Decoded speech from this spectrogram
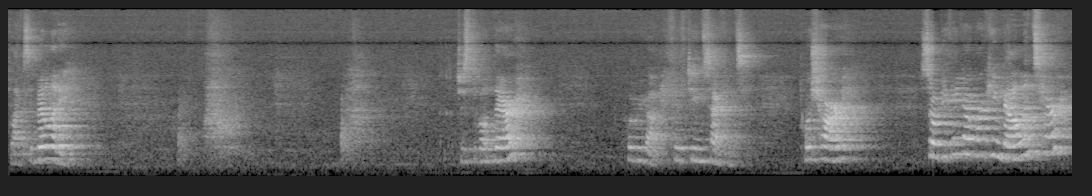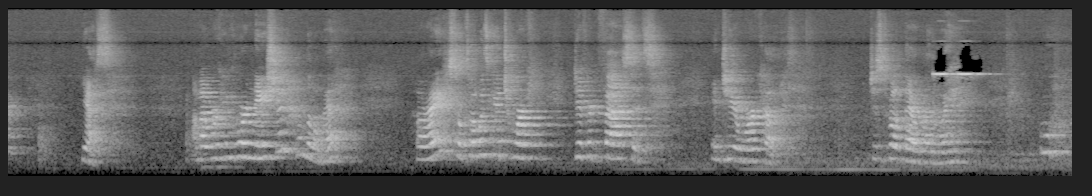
flexibility. Just about there. What do we got? 15 seconds. Push hard. So do you think I'm working balance here? Yes. Am I working coordination? A little bit. All right, so it's always good to work different facets into your workout. Just about there, by the way.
